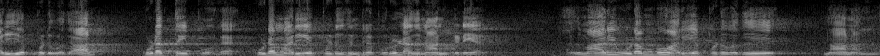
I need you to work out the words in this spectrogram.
அறியப்படுவதால் குடத்தை போல. குடம் அறியப்படுகின்ற பொருள் அது நான் கிடையாது. அது மாதிரி உடம்பும் அறியப்படுவது நான் அல்ல.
